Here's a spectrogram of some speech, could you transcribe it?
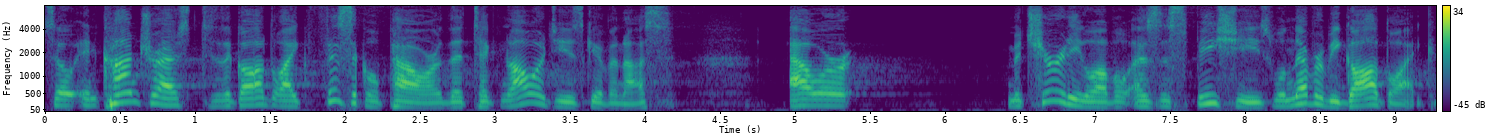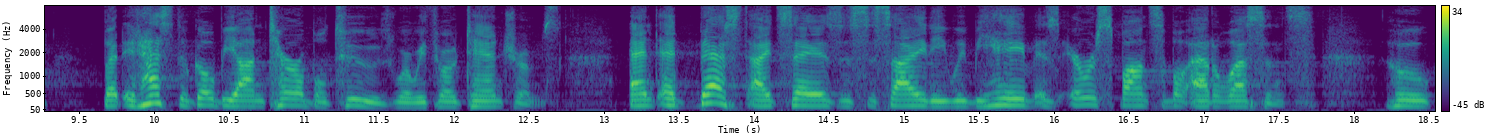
So in contrast to the godlike physical power that technology has given us, our maturity level as a species will never be godlike, but it has to go beyond terrible twos where we throw tantrums. And at best, I'd say as a society, we behave as irresponsible adolescents who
